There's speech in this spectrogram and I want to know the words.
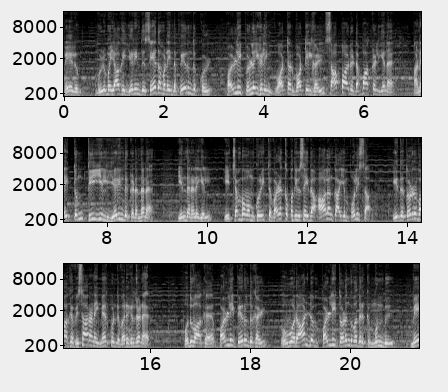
மேலும் முழுமையாக எரிந்து சேதமடைந்த பேருந்துக்குள் பள்ளி பிள்ளைகளின் வாட்டர் பாட்டில்கள் சாப்பாடு டப்பாக்கள் என அனைத்தும் தீயில் எரிந்து கிடந்தன. இந்த நிலையில் இச்சம்பவம் குறித்து வழக்கு பதிவு செய்த ஆலங்காயம் போலீசார் இது தொடர்பாக விசாரணை மேற்கொண்டு வருகின்றனர். பொதுவாக பள்ளி பேருந்துகள் ஒவ்வொரு ஆண்டும் பள்ளி தொடங்குவதற்கு முன்பு மே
